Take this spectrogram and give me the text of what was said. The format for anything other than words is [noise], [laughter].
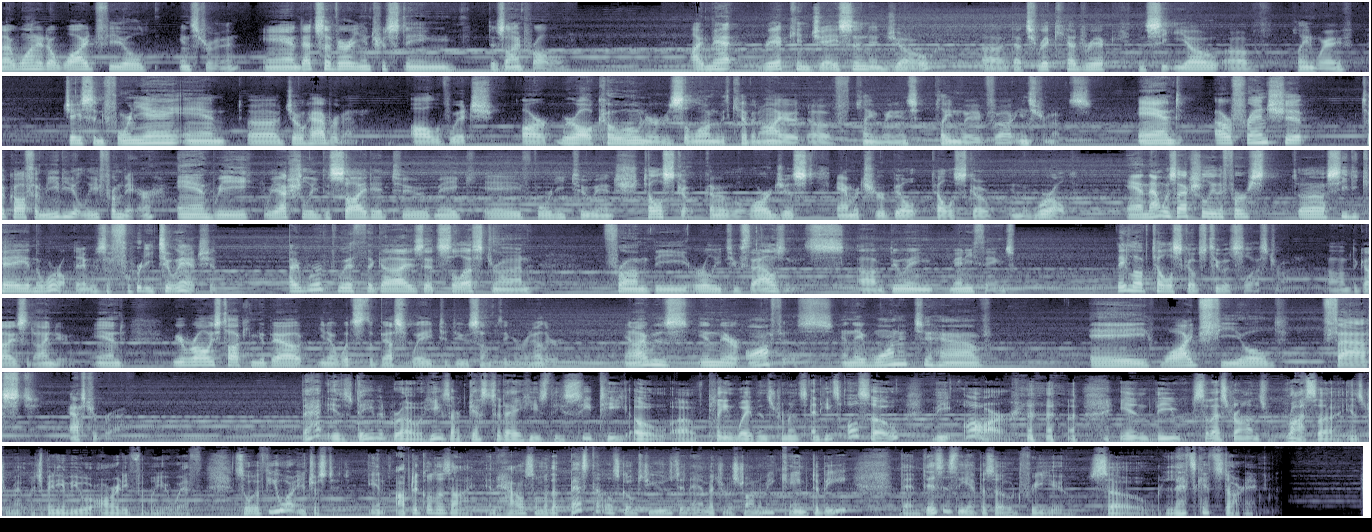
I wanted a wide field instrument, and that's a very interesting design problem. I met Rick and Jason and Joe. Uh, that's Rick Hedrick, the CEO of Planewave, Jason Fournier, and uh, Joe Haberman, all of which are we're all co-owners along with Kevin Eyett of Planewave, Planewave uh, Instruments, and our friendship took off immediately from there, and we we actually decided to make a 42 inch telescope, kind of the largest amateur built telescope in the world, and that was actually the first uh, CDK in the world, and it was a 42 inch. I worked with the guys at Celestron from the early 2000s, um, doing many things. They loved telescopes too at Celestron, um, the guys that I knew. And we were always talking about, you know, what's the best way to do something or another. And I was in their office, and they wanted to have a wide field, fast astrograph. That is David Rowe. He's our guest today. He's the CTO of Plane Wave Instruments, and he's also the R [laughs] in the Celestron's RASA instrument, which many of you are already familiar with. So, if you are interested in optical design and how some of the best telescopes used in amateur astronomy came to be, then this is the episode for you. So, let's get started.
